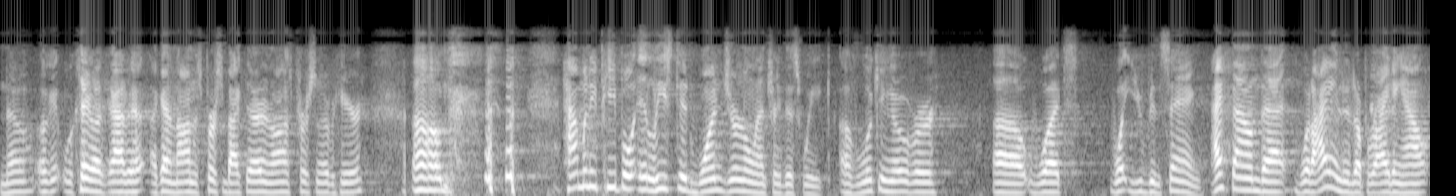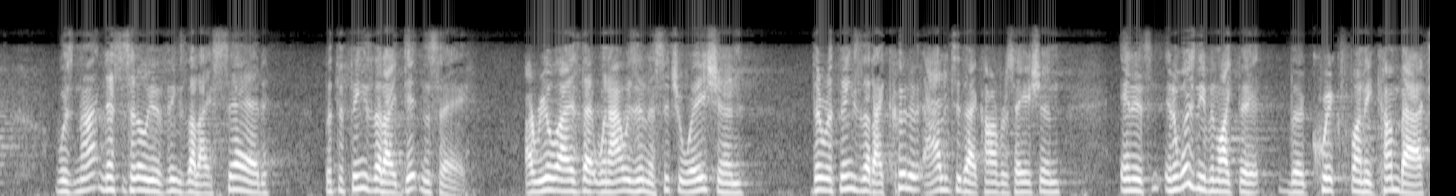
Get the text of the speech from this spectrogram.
No? Okay, okay I, got a, I got an honest person back there and an honest person over here. Um, how many people at least did one journal entry this week of looking over uh, what, what you've been saying? I found that what I ended up writing out was not necessarily the things that I said, but the things that I didn't say. I realized that when I was in a situation, there were things that I could have added to that conversation, and, it's, and it wasn't even like the, the quick, funny comebacks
